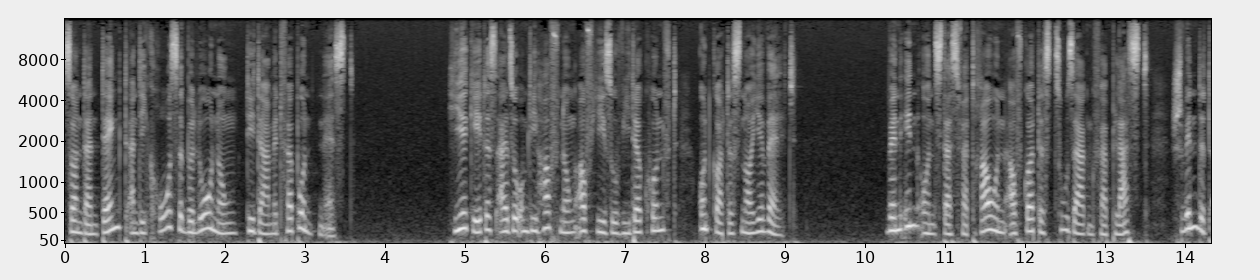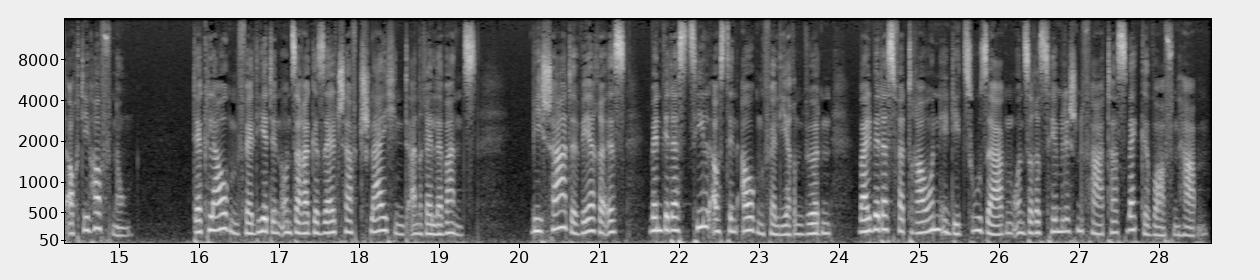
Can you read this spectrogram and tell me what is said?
sondern denkt an die große Belohnung, die damit verbunden ist. Hier geht es also um die Hoffnung auf Jesu Wiederkunft und Gottes neue Welt. Wenn in uns das Vertrauen auf Gottes Zusagen verblasst, schwindet auch die Hoffnung. Der Glauben verliert in unserer Gesellschaft schleichend an Relevanz. Wie schade wäre es, wenn wir das Ziel aus den Augen verlieren würden, weil wir das Vertrauen in die Zusagen unseres himmlischen Vaters weggeworfen haben.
